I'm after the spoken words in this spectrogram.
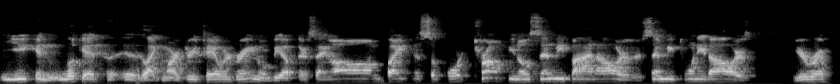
you can look at uh, like Marjorie Taylor Greene will be up there saying, "Oh, I'm fighting to support Trump. You know, send me five dollars or send me twenty dollars." Your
